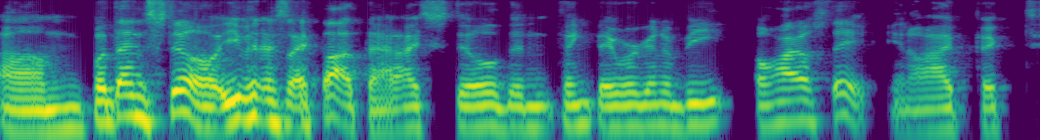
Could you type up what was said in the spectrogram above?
Um, but then still, even as I thought that, I still didn't think they were going to beat Ohio State. You know, I picked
